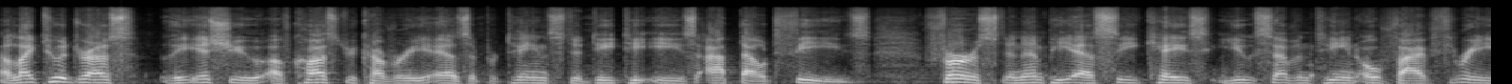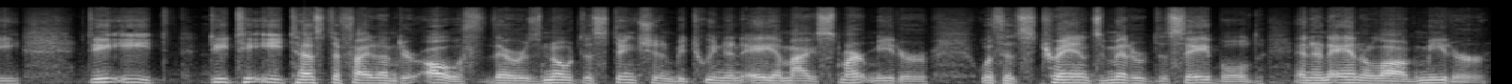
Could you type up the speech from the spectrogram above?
I'd like to address the issue of cost recovery as it pertains to DTE's opt-out fees. First, in MPSC case U17053, DE DTE testified under oath there is no distinction between an AMI smart meter with its transmitter disabled and an analog meter.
